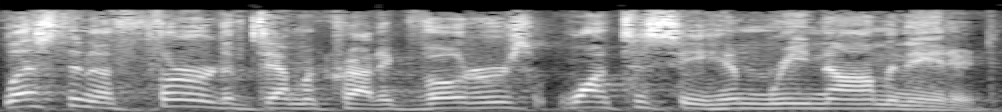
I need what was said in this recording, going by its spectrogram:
less than a third of Democratic voters want to see him renominated.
